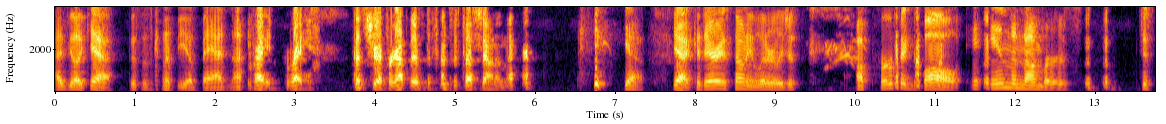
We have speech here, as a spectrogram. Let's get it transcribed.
I'd be like, yeah, this is going to be a bad night. Right, right. That's true. I forgot there's a defensive touchdown in there. Yeah, yeah. Kadarius Toney literally just a perfect ball in the numbers, just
